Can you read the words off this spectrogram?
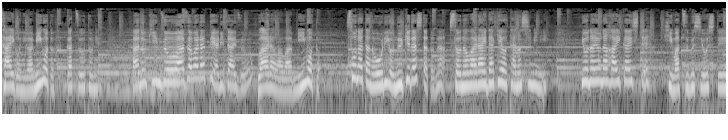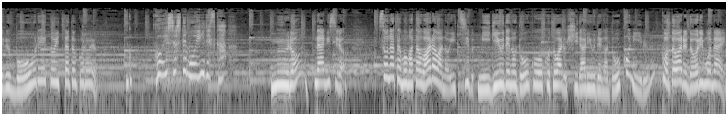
最後には見事復活を遂げ、あの金蔵を嘲笑ってやりたいぞ。わらわは見事、そなたの檻を抜け出したとな。その笑いだけを楽しみに、夜な夜な徘徊して、暇つぶしをしている亡霊といったところよ。ご一緒してもいいですか？無論、何しろ。そなたもまたわらわの一部。右腕の同行を断る左腕がどこにいる？断る道理もない。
